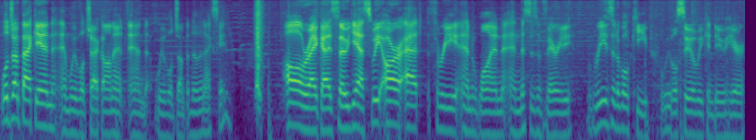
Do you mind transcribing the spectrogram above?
We'll jump back in and we will check on it, and we will jump into the next game. All right, guys. So yes, we are at three and one, and this is a very reasonable keep. We will see what we can do here.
